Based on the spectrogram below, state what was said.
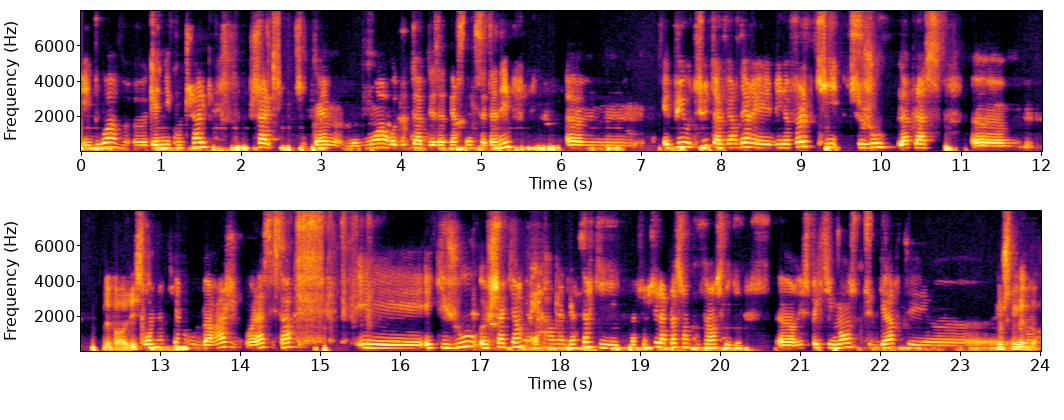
et doivent euh, gagner contre Schalke. Schalke, qui est quand même le moins redoutable des adversaires cette année. Euh, et puis au-dessus, le Werder et Bielefeld qui se jouent la place. Euh, De barragiste. pour le maintien ou le barrage, voilà, c'est ça, et, et qui jouent euh, chacun contre un adversaire qui va chercher la place en Conference League, euh, respectivement Stuttgart et euh, Mönchengladbach.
